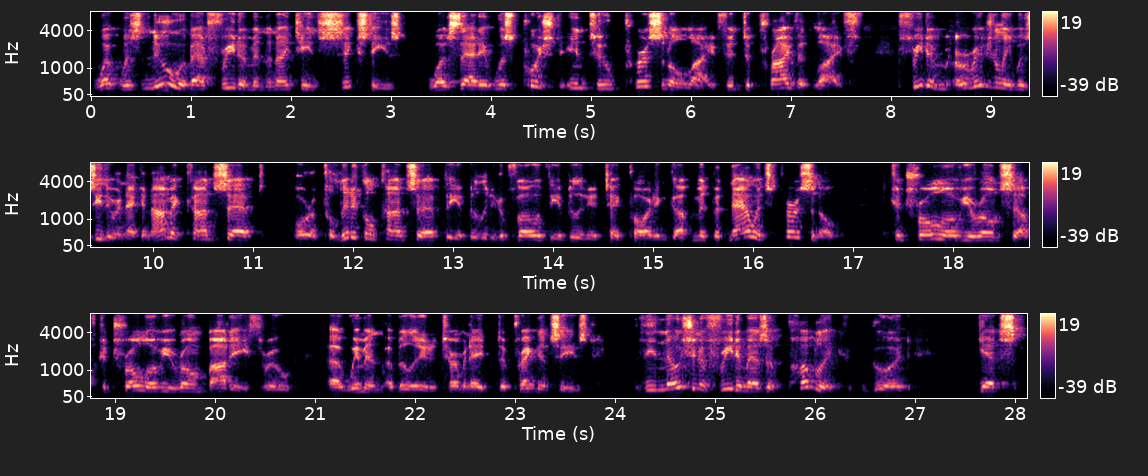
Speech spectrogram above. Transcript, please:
What was new about freedom in the 1960s was that it was pushed into personal life, into private life. Freedom originally was either an economic concept or a political concept, the ability to vote, the ability to take part in government, but now it's personal. Control over your own self, control over your own body through uh, women's ability to terminate uh, pregnancies. The notion of freedom as a public good gets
